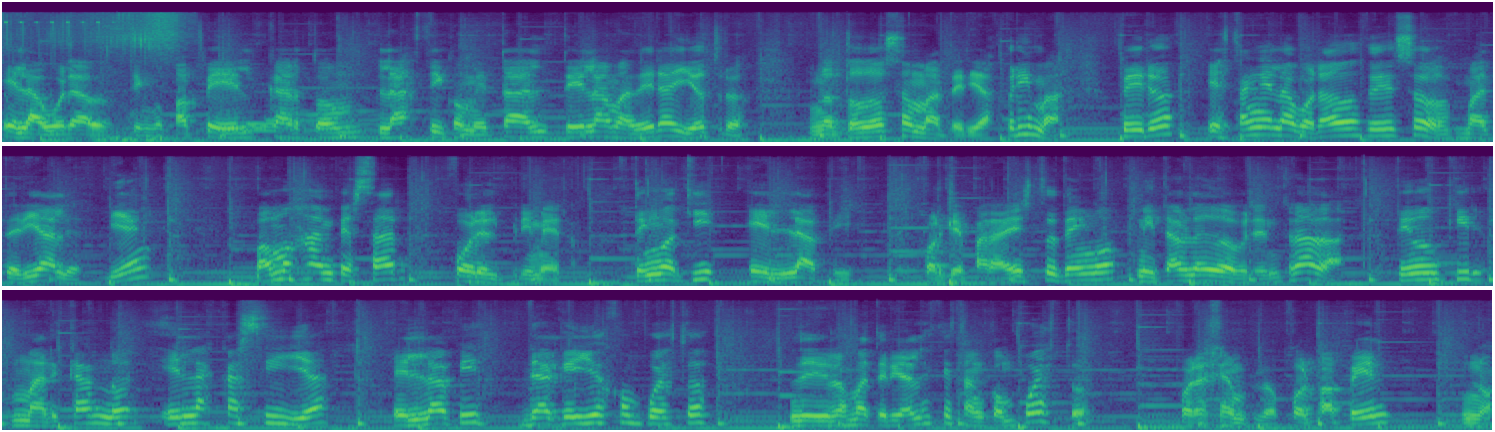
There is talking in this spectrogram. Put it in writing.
elaborado. Tengo papel, cartón, plástico, metal, tela, madera y otros. No todos son materias primas, pero están elaborados de esos materiales. ¿Bien? Vamos a empezar por el primero. Tengo aquí el lápiz, porque para esto tengo mi tabla de doble entrada. Tengo que ir marcando en las casillas el lápiz de aquellos compuestos, de los materiales que están compuestos. Por ejemplo, por papel, no.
